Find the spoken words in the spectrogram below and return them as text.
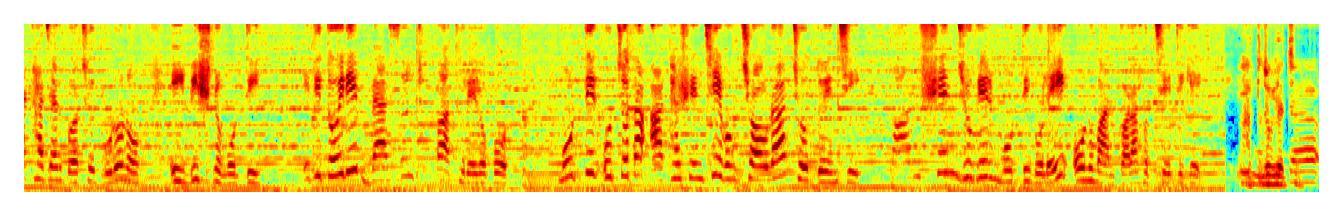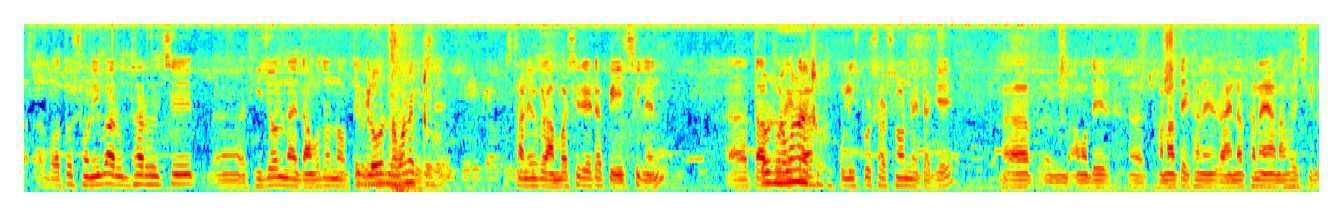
এক হাজার বছর পুরনো এই বিষ্ণু মূর্তি। এটি তৈরি ব্যাসল্ট পাথরের ওপর। মূর্তির উচ্চতা আঠাশ ইঞ্চি এবং চওড়া চোদ্দ ইঞ্চি। পালসেন যুগের মূর্তি বলেই অনুমান করা হচ্ছে এটিকে। গত শনিবার উদ্ধার হয়েছে আহ, হিজল নাই দামোদর নদ থেকে। স্থানীয় গ্রামবাসীরা এটা পেয়েছিলেন। আহ, তারপর পুলিশ প্রশাসন এটাকে আহ, আমাদের থানাতে এখানে রায়না থানায় আনা হয়েছিল।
